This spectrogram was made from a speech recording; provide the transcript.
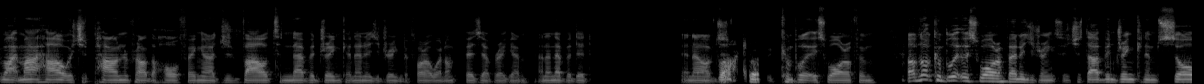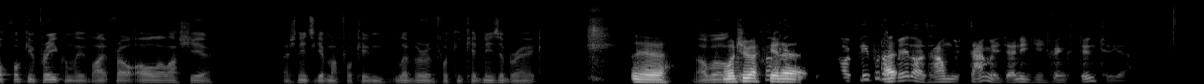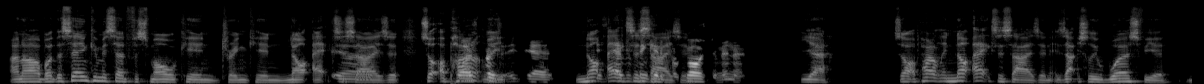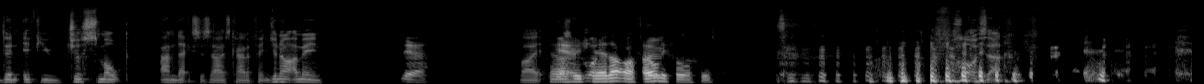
Like my heart was just pounding throughout the whole thing. I just vowed to never drink an energy drink before I went on fizz ever again, and I never did. And now I've just fucking- completely swore off him. I've not completely swore off energy drinks. It's just I've been drinking them so fucking frequently, like for all the last year. I just need to give my fucking liver and fucking kidneys a break. yeah. I will. What do you reckon? fucking- Uh, Like, people don't realise how much damage energy drinks do to you. I know, but the same can be said for smoking, drinking, not exercising. So apparently, suppose it- yeah, not it's exercising. isn't it? Yeah. So apparently, not exercising is actually worse for you than if you just smoke and exercise, kind of thing. Do you know what I mean? Yeah. Like, yeah, Yeah, who'd you hear that off? Only forces. what was that?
